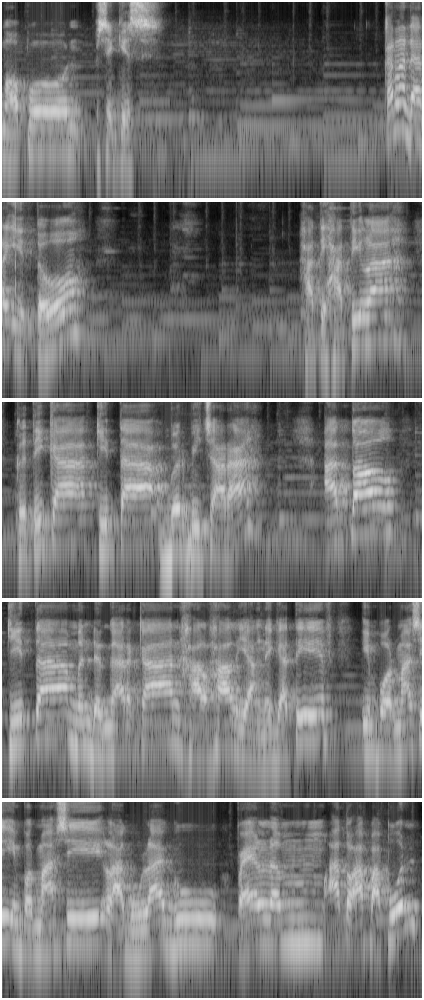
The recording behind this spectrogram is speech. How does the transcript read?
maupun psikis. Karena dari itu, hati-hatilah ketika kita berbicara atau kita mendengarkan hal-hal yang negatif, informasi-informasi, lagu-lagu, film, atau apa pun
